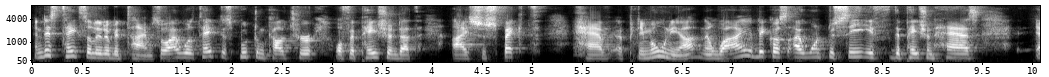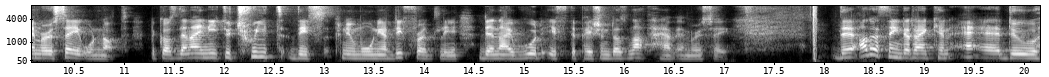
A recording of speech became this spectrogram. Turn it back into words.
And this takes a little bit time. So I will take the sputum culture of a patient that I suspect have a pneumonia. Now why? Because I want to see if the patient has MRSA or not. Because then I need to treat this pneumonia differently than I would if the patient does not have MRSA. The other thing that I can uh, do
